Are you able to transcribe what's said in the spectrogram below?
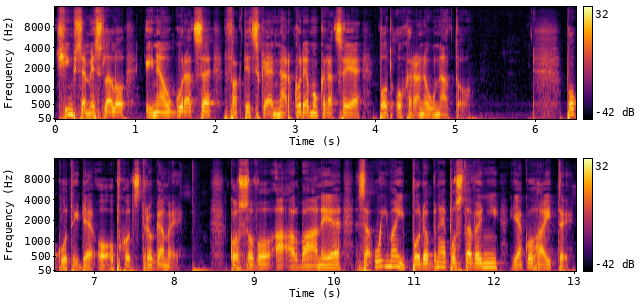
čím se myslelo inaugurace faktické narkodemokracie pod ochranou NATO. Pokud jde o obchod s drogami, Kosovo a Albánie zaujímají podobné postavení jako Haiti.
